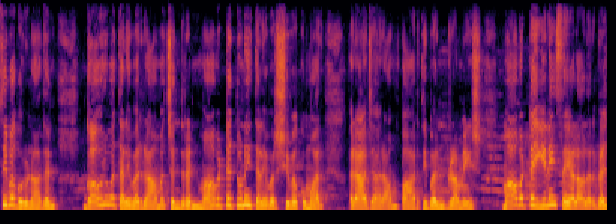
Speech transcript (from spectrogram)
சிவகுருநாதன் கௌரவ தலைவர் ராமச்சந்திரன் மாவட்ட துணைத் தலைவர் சிவகுமார் ராஜாராம் பார்த்திபன் ரமேஷ் மாவட்ட இணை செயலாளர்கள்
